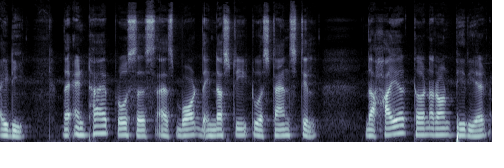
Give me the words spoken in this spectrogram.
ID. The entire process has brought the industry to a standstill. The higher turnaround period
